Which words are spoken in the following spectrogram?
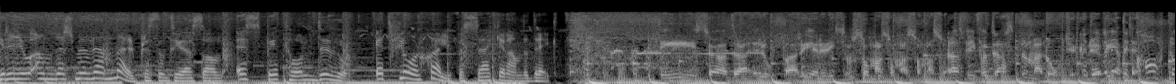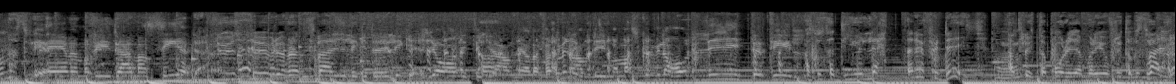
Gri och Anders med vänner presenteras av SP12 Duo. Ett flårskölj för säker andedräkt. I södra Europa är det liksom sommar, sommar, sommar. sommar. Alltså, vi får dras med de här lågtrycken. Men det är väl inte kartornas fel? Nej, men det är där man ser det. Du är sur över att Sverige ligger där det ligger? Ja, lite grann i alla fall. Ibland blir man, man skulle vilja ha lite till. Alltså, så här, det är ju lättare för dig att flytta på dig än vad det är att flytta på Sverige.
